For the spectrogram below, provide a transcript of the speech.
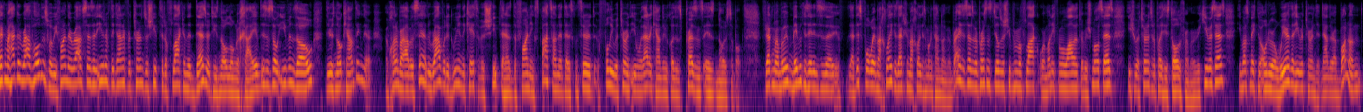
How could Rav hold this way? We find that Rav says that even if the Ganef returns the sheep to the flock in the desert, he's no longer chayiv. This is so even though there's no counting there. Rav Chanan Bar Abba said Rav would agree in the case of a sheep that has defining spots on it that is considered fully returned even without accounting because its presence is noticeable. Maybe we can say this is a, that this four-way machlek is actually machlek among Tanoim. Brisa says if a person steals a sheep from a flock or money from a wallet, Shmuel says he should return it to the place he stole it from. Rabbi Akiva says he must make the owner aware that he returned it. Now the Rabbanon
